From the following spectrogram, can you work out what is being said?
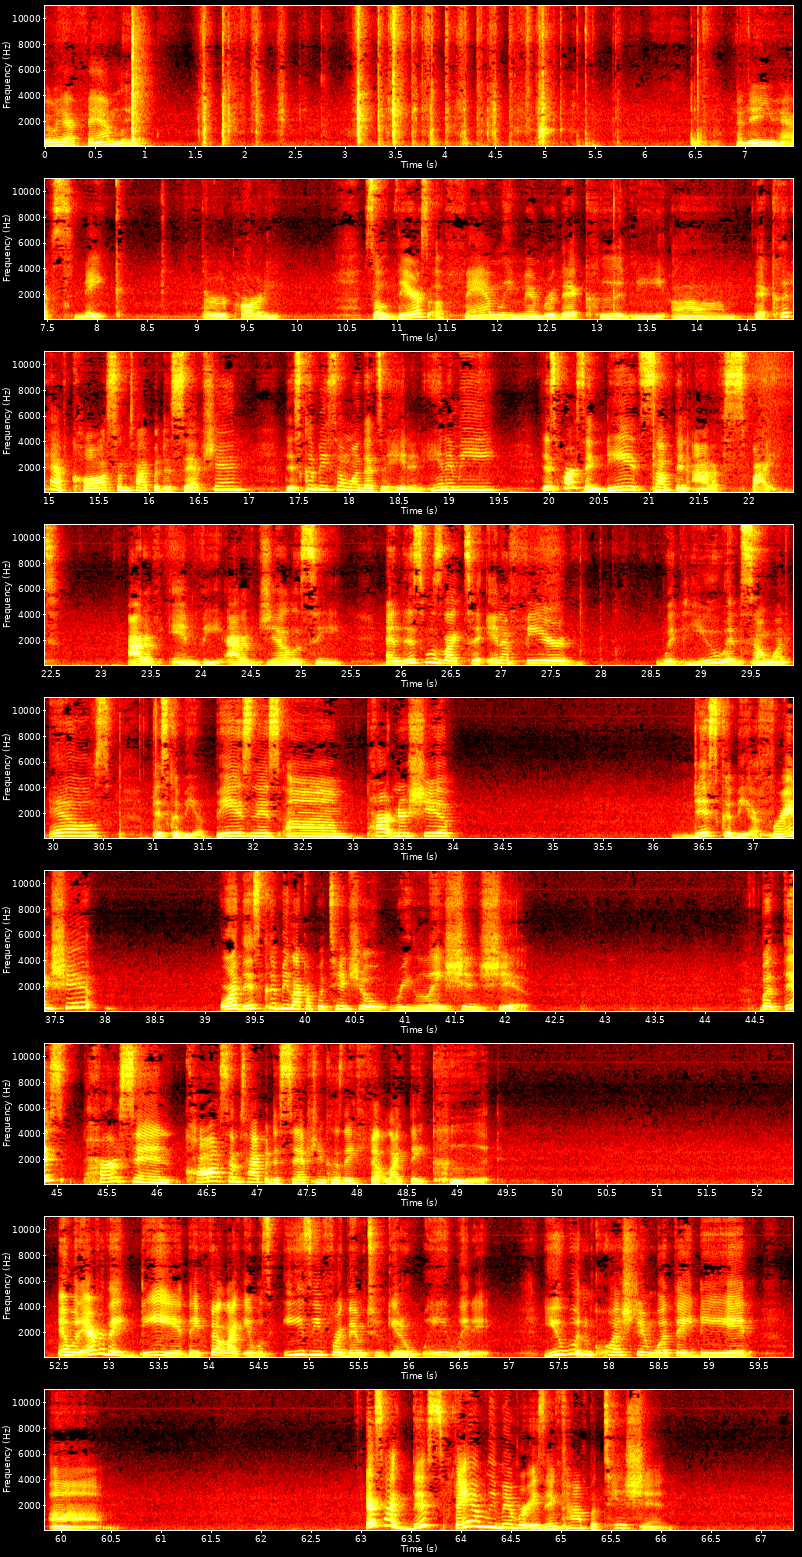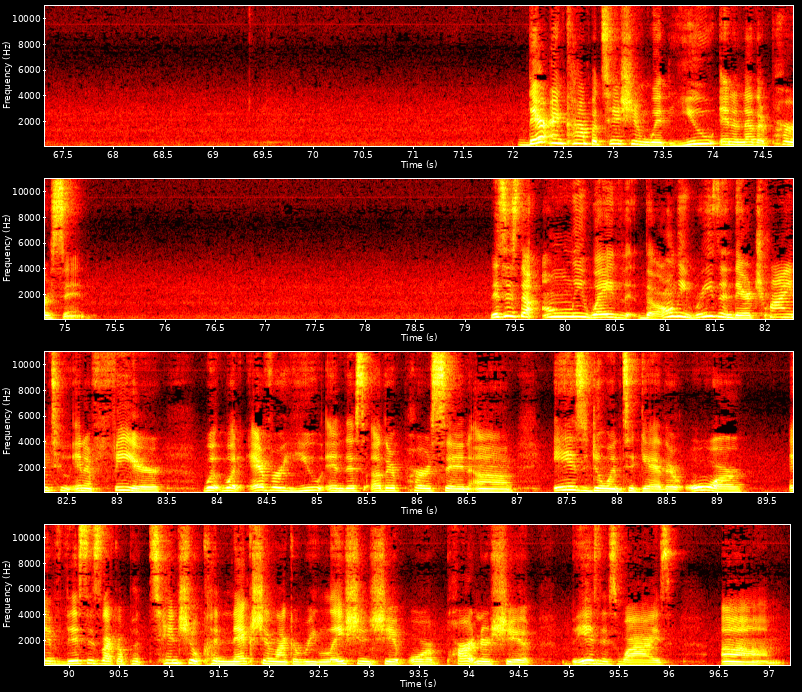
So we have family. And then you have snake, third party. So there's a family member that could be, um, that could have caused some type of deception. This could be someone that's a hidden enemy. This person did something out of spite, out of envy, out of jealousy. And this was like to interfere with you and someone else. This could be a business um partnership. This could be a friendship. Or this could be like a potential relationship. But this person caused some type of deception because they felt like they could. And whatever they did, they felt like it was easy for them to get away with it. You wouldn't question what they did. Um, it's like this family member is in competition. They're in competition with you and another person. This is the only way, the only reason they're trying to interfere with whatever you and this other person um, is doing together, or if this is like a potential connection, like a relationship or a partnership, business wise, um,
